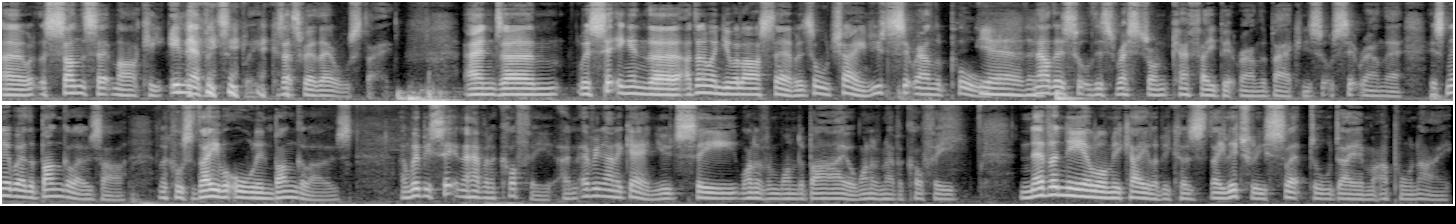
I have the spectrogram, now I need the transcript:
Uh, we're at the Sunset Marquis, inevitably, because that's where they're all staying. And um, we're sitting in the. I don't know when you were last there, but it's all changed. You used to sit around the pool. Yeah, Now there's sort of this restaurant cafe bit round the back, and you sort of sit round there. It's near where the bungalows are, and of course they were all in bungalows. And we'd be sitting there having a coffee, and every now and again you'd see one of them wander by, or one of them have a coffee. Never Neal or Michaela because they literally slept all day and were up all night.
